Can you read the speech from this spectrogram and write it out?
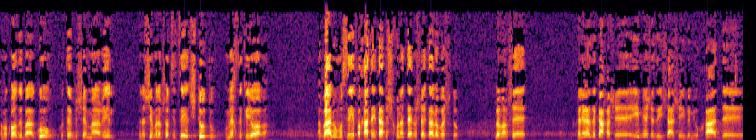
המקור זה בעגור, כותב בשם מעריל, ונשים מלבשות ציצית, שטוטו, ומחזיק כיוהרה. אבל הוא מוסיף, אחת הייתה בשכונתנו שהייתה לו בשתו. כלומר שכנראה זה ככה, שאם יש איזו אישה שהיא במיוחד אה,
